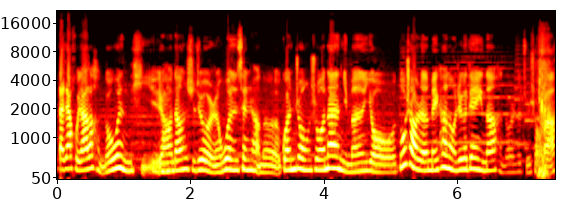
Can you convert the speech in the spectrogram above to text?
大家回答了很多问题。然后当时就有人问现场的观众说：“那你们有多少人没看懂这个电影呢？”很多人就举手了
